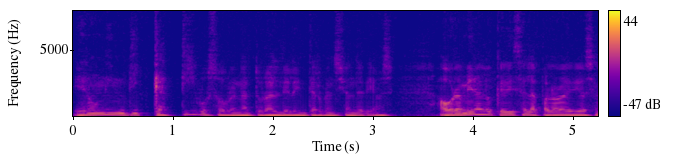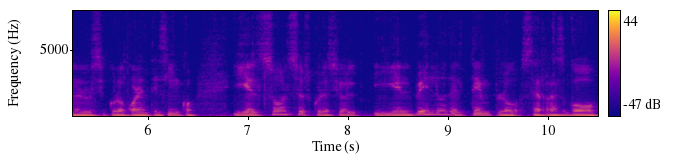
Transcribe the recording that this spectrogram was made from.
era un indicativo sobrenatural de la intervención de Dios. Ahora mira lo que dice la palabra de Dios en el versículo 45. Y el sol se oscureció y el velo del templo se rasgó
